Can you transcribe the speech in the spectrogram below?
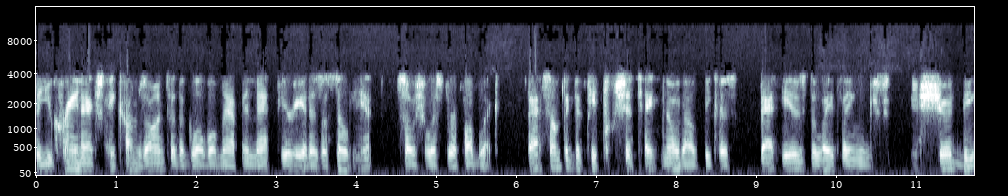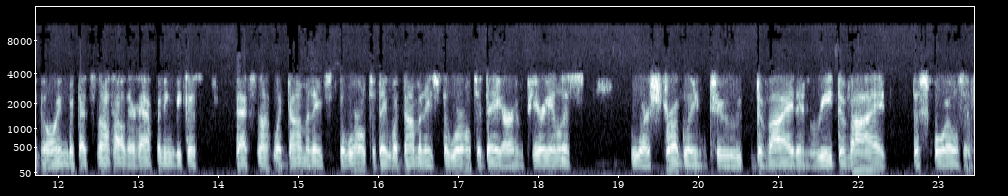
the Ukraine actually comes onto the global map in that period as a Soviet socialist republic. That's something that people should take note of because that is the way things should be going, but that's not how they're happening because that's not what dominates the world today. What dominates the world today are imperialists who are struggling to divide and redivide the spoils of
